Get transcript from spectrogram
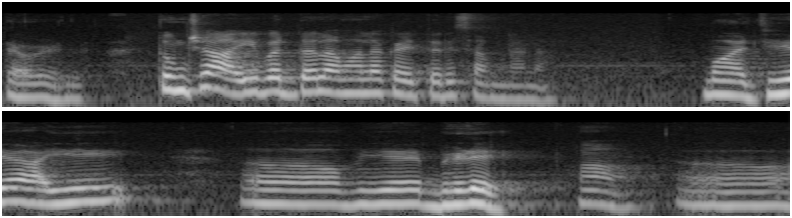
त्यावेळेला. तुमच्या आईबद्दल आम्हाला काहीतरी सांगा ना. माझी आई म्हणजे भिडे. हां.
